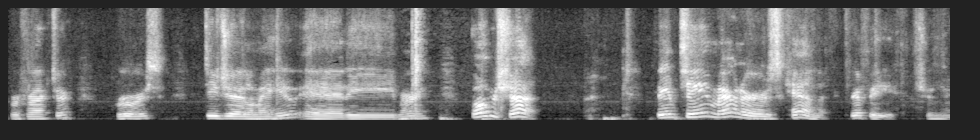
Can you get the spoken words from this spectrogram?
Refractor, Brewers, DJ LeMahieu, Eddie Murray, Bo Bichette, Beam Team, Mariners, Ken Griffey Jr.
